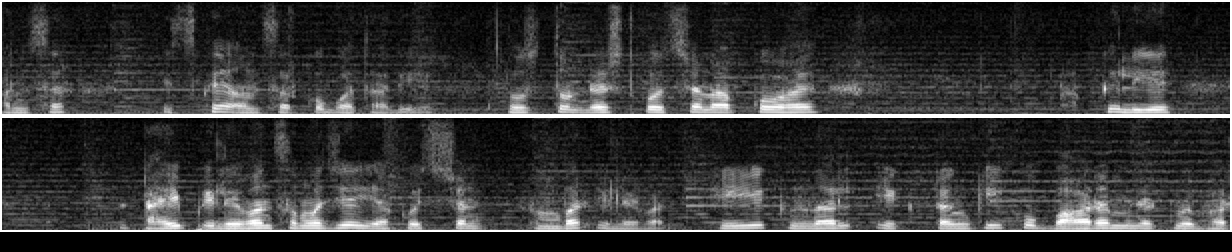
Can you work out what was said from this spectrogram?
आंसर इसके आंसर को बता दिए। दोस्तों नेक्स्ट क्वेश्चन आपको है। आपके लिए टाइप 11 समझिए या क्वेश्चन नंबर 11 एक नल एक टंकी को 12 मिनट में भर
